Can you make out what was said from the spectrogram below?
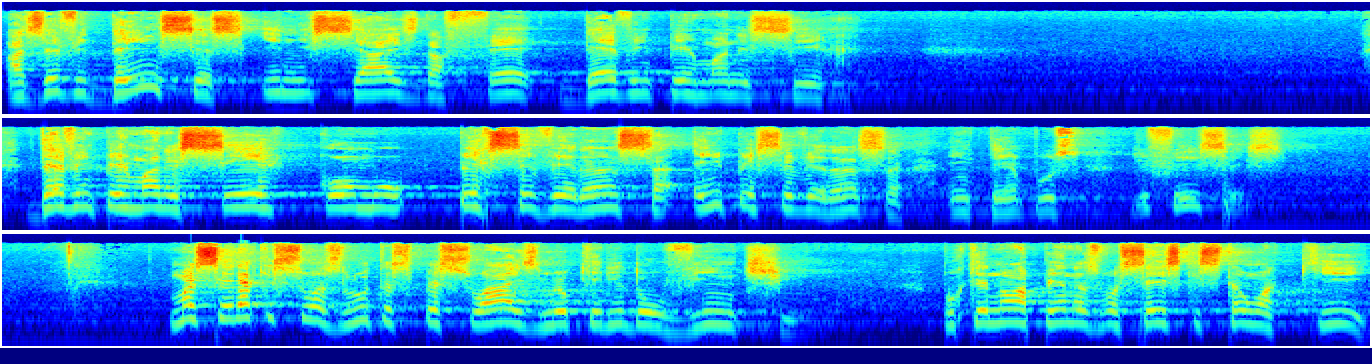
as evidências iniciais da fé devem permanecer devem permanecer como perseverança em perseverança em tempos difíceis. Mas será que suas lutas pessoais, meu querido ouvinte, porque não apenas vocês que estão aqui,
